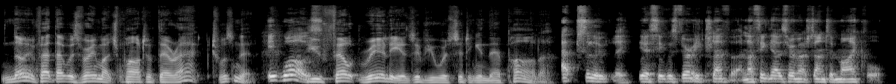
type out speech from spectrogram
No, in fact, that was very much part of their act, wasn't it? It was. You felt really as if you were sitting in their parlour. Absolutely. Yes, it was very clever. And I think that was very much down to Michael.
